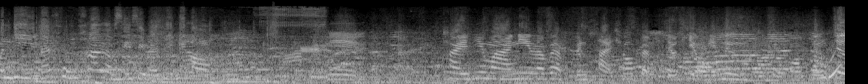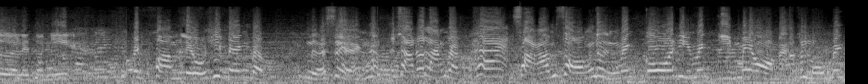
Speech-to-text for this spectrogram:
มันดีไหมคุ้มค่ากับ 40 นาทีที่รอนี่ใครที่มานี่แล้วแบบเป็นสายชอบแบบเสียวๆนิดนึง ต้องเจอเลยตัวนี้ เป็นความเร็วที่แม่งแบบ เหนือแสงอะชาร์จด้านหลังแบบห้าสามสองหนึ่งแม่งโกที่แม่งกินไม่ออกอะขนมแม่ง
